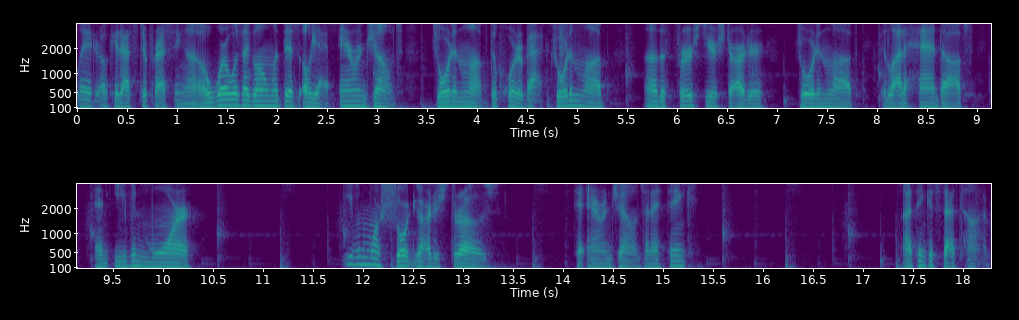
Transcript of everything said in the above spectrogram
later. Okay, that's depressing. Uh, where was I going with this? Oh, yeah, Aaron Jones, Jordan Love, the quarterback. Jordan Love, uh, the first year starter. Jordan Love, a lot of handoffs and even more, even more short yardage throws to Aaron Jones. And I think, I think it's that time.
